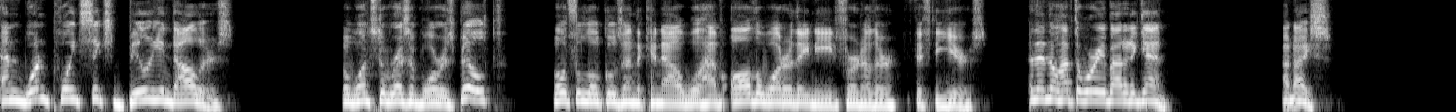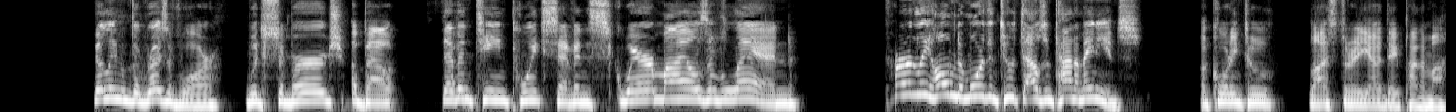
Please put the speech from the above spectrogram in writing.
and $1.6 billion. But once the reservoir is built, both the locals and the canal will have all the water they need for another 50 years. And then they'll have to worry about it again. How nice. Filling the reservoir would submerge about 17.7 square miles of land currently home to more than 2,000 Panamanians, according to La Estrella de Panama.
